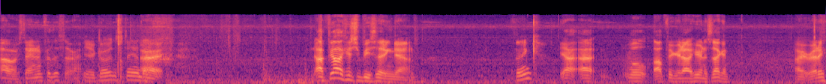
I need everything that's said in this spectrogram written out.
Oh, I'm standing for this? All right. Yeah, go ahead and stand All up. right. I feel like I should be sitting down. Think? Yeah, uh, well, I'll figure it out here in a second. All right, ready?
